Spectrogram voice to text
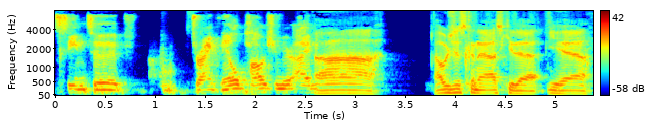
seemed to drank nail polish remover. Ah, I was just going to ask you that. Yeah.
